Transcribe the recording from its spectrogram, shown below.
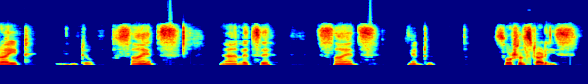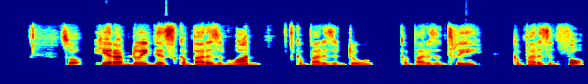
write into science and let's say science into social studies. So here I'm doing is comparison 1, comparison 2, comparison 3, comparison 4.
